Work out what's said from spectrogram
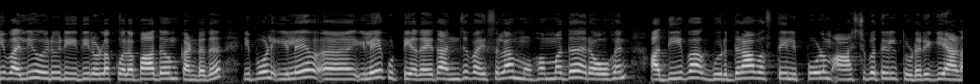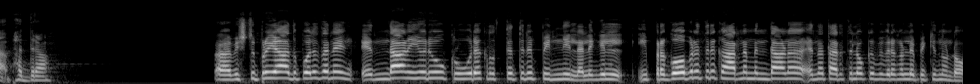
ഈ വലിയൊരു രീതിയിലുള്ള കൊലപാതകം കണ്ടത്. ഇപ്പോൾ ഇളയ ഇളയ കുട്ടി അതായത് അഞ്ച് വയസ്സുള്ള മുഹമ്മദ് രോഹൻ അതീവ ഗുരുതരാവസ്ഥയിൽ ഇപ്പോഴും ആശുപത്രിയിൽ തുടരുകയാണ് ഭദ്ര. വിഷ്ണുപ്രിയ അതുപോലെ തന്നെ എന്താണ് ഈ ഒരു ക്രൂരകൃത്യത്തിന് പിന്നിൽ അല്ലെങ്കിൽ ഈ പ്രകോപനത്തിന് കാരണം എന്താണ് എന്ന തരത്തിലൊക്കെ വിവരങ്ങൾ ലഭിക്കുന്നുണ്ടോ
